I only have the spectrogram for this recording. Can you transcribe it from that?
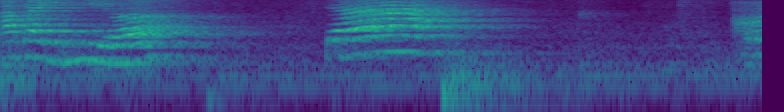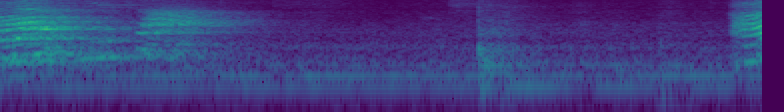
kayak gini ya. Dah. A. Udah bisa. A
